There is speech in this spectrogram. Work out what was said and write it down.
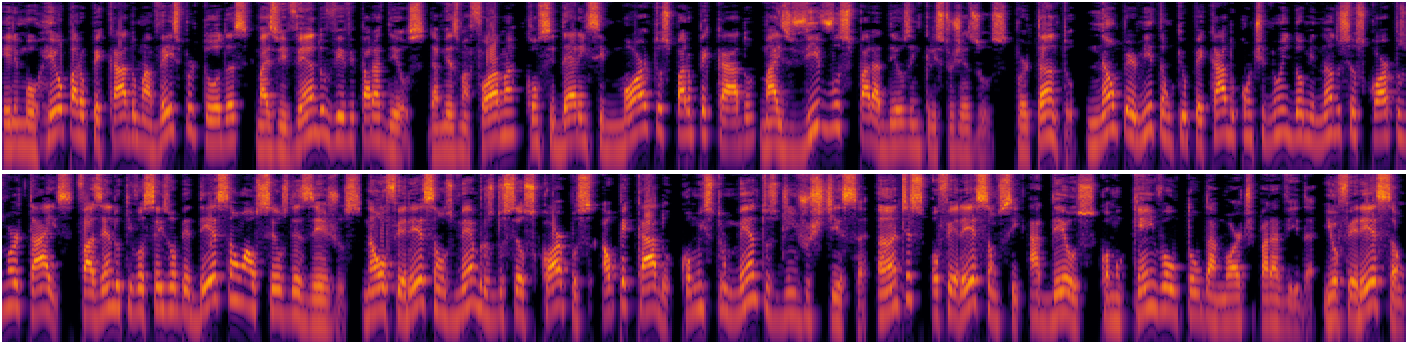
ele morreu para o pecado uma vez por todas, mas vivendo, vive para Deus. Da mesma forma, considerem-se mortos para o pecado, mas vivos para Deus em Cristo Jesus. Portanto, não permitam que o pecado continue dominando seus corpos mortais, fazendo que vocês obedeçam aos seus desejos. Não ofereçam os membros dos seus corpos ao pecado como instrumentos de injustiça. Antes, ofereçam-se a Deus como quem voltou da morte para a vida, e ofereçam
